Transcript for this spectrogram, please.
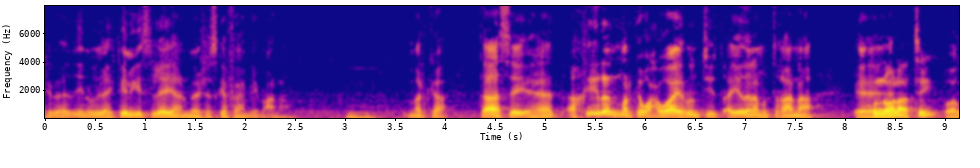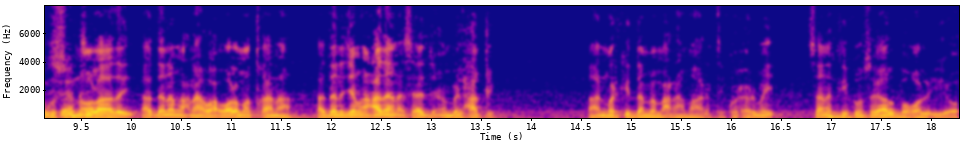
cibaadada inuu ilahay keligiis leeyahan meeshaas ka fahmay macnaha marka taasay ahayd. Akhiiran marka waxa waaye runtii ayadana mataqaanaa ku noolaatay waa ku sii noolaaday. Haddana macnaha wa- wala mataqaanaa haddana jamaacadan asaadicuun bilxaqi. Aan markii dambe macnaha maaragtay ku xirmay sannadkii kun sagaal boqol iyo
